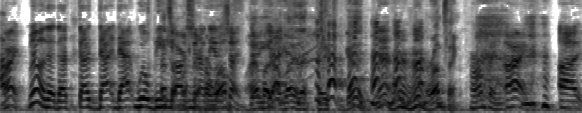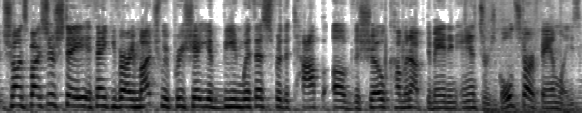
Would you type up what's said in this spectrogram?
All right. No, that, that, that, that, that will be That's the argument on the other side. I'm There you a- go. that- That's good. Harumphing. Harumping. All right. Uh, Sean Spicer, stay. Thank you very much. We appreciate you being with us for the top of the show coming up, demanding answers. Gold Star families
